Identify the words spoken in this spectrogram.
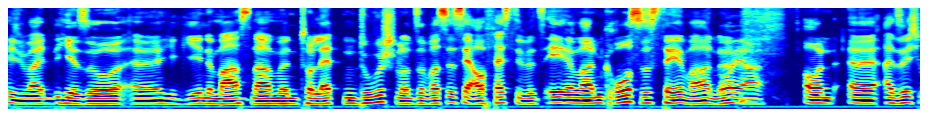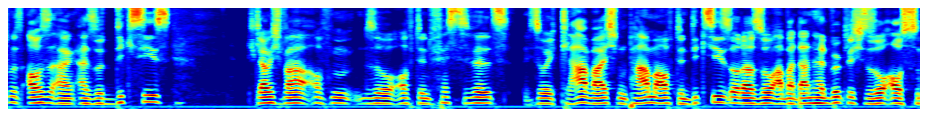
ich meine, hier so äh, Hygienemaßnahmen, Toiletten, Duschen und sowas ist ja auf Festivals eh immer ein großes Thema, ne? Oh ja. Und äh, also ich muss auch sagen, also Dixies, ich glaube, ich war auf so auf den Festivals, so ich, klar war ich ein paar Mal auf den Dixies oder so, aber dann halt wirklich so aus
